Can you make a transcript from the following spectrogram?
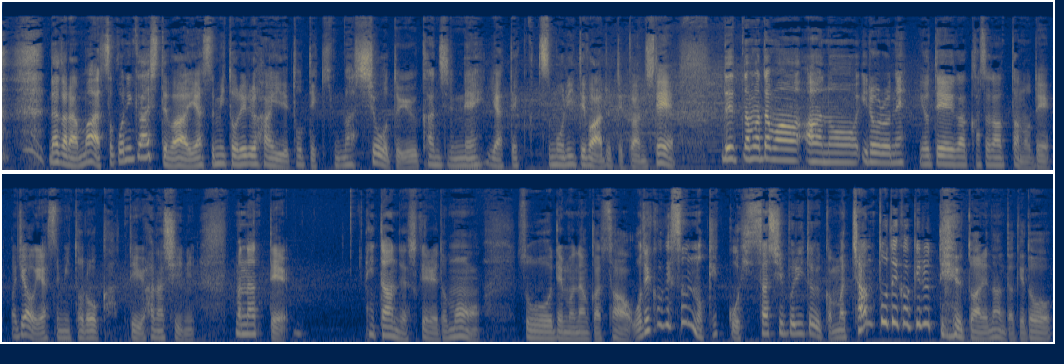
だからまあそこに関しては休み取れる範囲で取ってきましょうという感じでね、やっていくつもりではあるって感じで、で、たまたま、あの、いろいろね、予定が重なったので、じゃあお休み取ろうかっていう話に、まなって、いたんですけれども、そう、でもなんかさ、お出かけすんの結構久しぶりというか、まあ、ちゃんと出かけるっていうとあれなんだけど、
